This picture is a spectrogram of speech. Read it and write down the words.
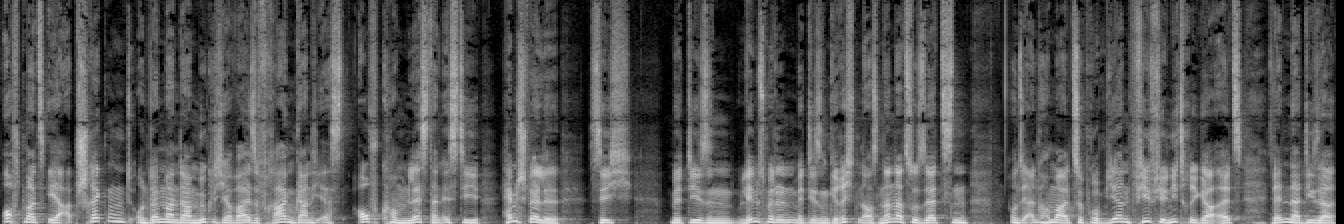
oftmals eher abschreckend und wenn man da möglicherweise Fragen gar nicht erst aufkommen lässt, dann ist die Hemmschwelle, sich mit diesen Lebensmitteln, mit diesen Gerichten auseinanderzusetzen und sie einfach mal zu probieren, viel, viel niedriger, als wenn da dieser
